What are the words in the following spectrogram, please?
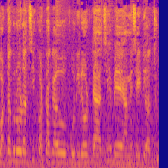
କଟକ ରୋଡ୍ ଅଛି କଟକ ଆଉ ପୁରୀ ରୋଡ୍ଟା ଅଛି ଏବେ ଆମେ ସେଇଠି ଅଛୁ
